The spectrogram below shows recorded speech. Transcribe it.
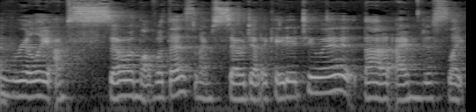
I'm really, I'm so in love with this and I'm so dedicated to it that I'm just like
